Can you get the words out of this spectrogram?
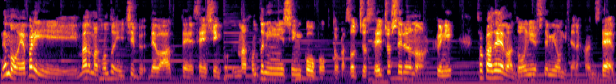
でもやっぱり、まだまだ本当に一部ではあって、先進国、まあ本当に新興国とかそっちを成長してるような国とかで、まあ導入してみようみたいな感じで、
